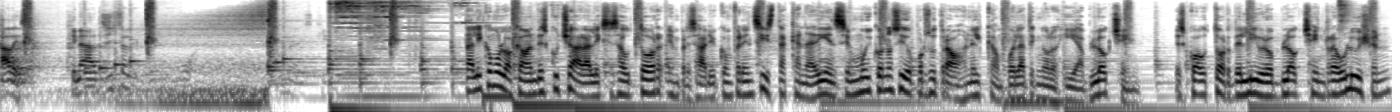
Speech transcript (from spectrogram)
Alex. Tal y como lo acaban de escuchar, Alex es autor, empresario y conferencista canadiense muy conocido por su trabajo en el campo de la tecnología blockchain. Es coautor del libro Blockchain Revolution,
